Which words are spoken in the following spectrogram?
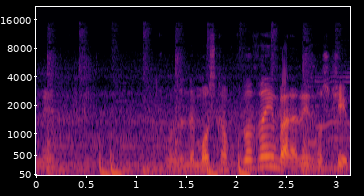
mean, it wasn't the most comfortable thing, but at least it was cheap.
